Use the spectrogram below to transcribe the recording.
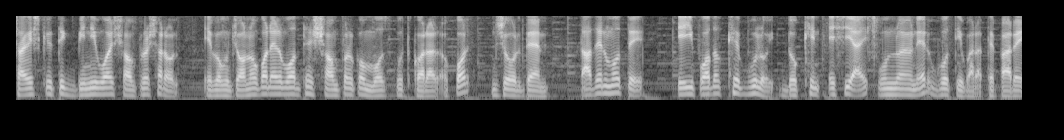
সাংস্কৃতিক বিনিময় সম্প্রসারণ এবং জনগণের মধ্যে সম্পর্ক মজবুত করার ওপর জোর দেন। তাদের মতে, এই পদক্ষেপগুলোই দক্ষিণ এশিয়ায় উন্নয়নের গতি বাড়াতে পারে।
